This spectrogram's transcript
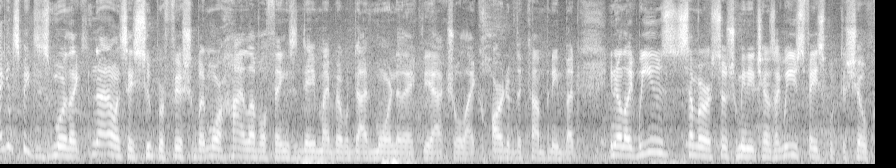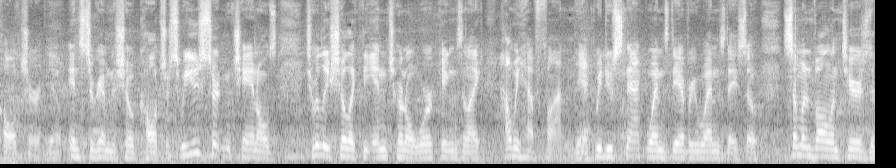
I can speak to this more like not I don't want to say superficial, but more high level things. And Dave might be able to dive more into like the actual like heart of the company. But you know, like we use some of our social media channels. Like we use Facebook to show culture, Yep. Instagram to show culture. So we use certain channels to really show like the internal workings and like how we have fun. Yeah. Like we do Snack Wednesday every Wednesday. So someone volunteers to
